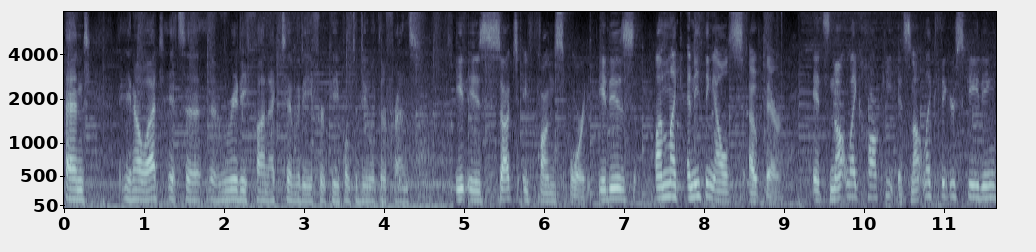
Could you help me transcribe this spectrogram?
And you know what? It's a, a really fun activity for people to do with their friends. It is such a fun sport. It is unlike anything else out there. It's not like hockey, it's not like figure skating,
